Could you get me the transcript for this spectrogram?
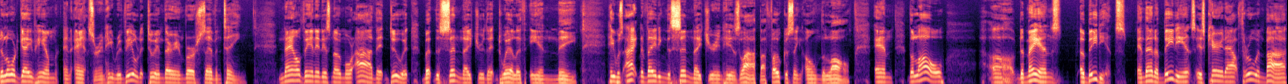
the Lord gave him an answer, and he revealed it to him there in verse 17. Now then it is no more I that do it, but the sin nature that dwelleth in me. He was activating the sin nature in his life by focusing on the law. And the law uh, demands obedience and that obedience is carried out through and by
